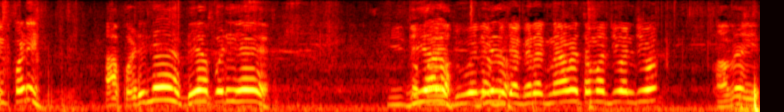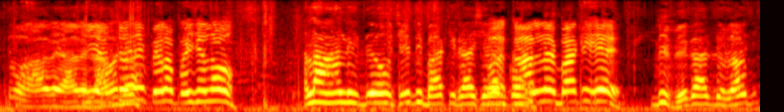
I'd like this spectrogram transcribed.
એક પડી. પડી બે પડી હે. જુએ ને બીજા ગ્રાહક ના આવે તમારા જીવન જીવો હવે એ તો આવે આવે. લાવો ને. પેલા પૈસા લાવો. અલા હાલી દે હું છેદી બાકી રાખી એમ કાલ ને બાકી હે. બી ભેગા દો લાવજી.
